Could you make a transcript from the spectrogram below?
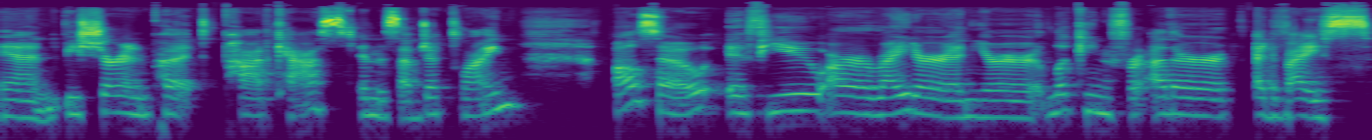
and be sure and put podcast in the subject line. Also, if you are a writer and you're looking for other advice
